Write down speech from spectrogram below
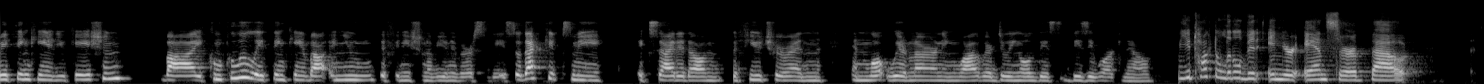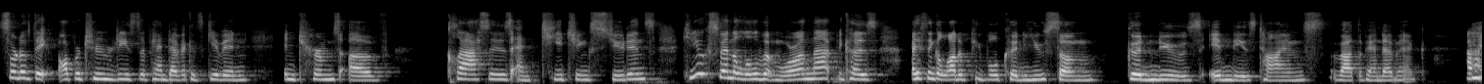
rethinking education by completely thinking about a new definition of university. So, that keeps me excited on the future and, and what we're learning while we're doing all this busy work now. You talked a little bit in your answer about sort of the opportunities the pandemic has given in terms of classes and teaching students. Can you expand a little bit more on that? Because I think a lot of people could use some good news in these times about the pandemic. Uh,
